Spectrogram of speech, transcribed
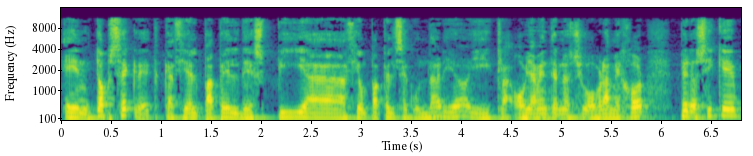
en Top Secret, que hacía el papel de espía, hacía un papel secundario y obviamente no es su obra mejor, pero sí que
